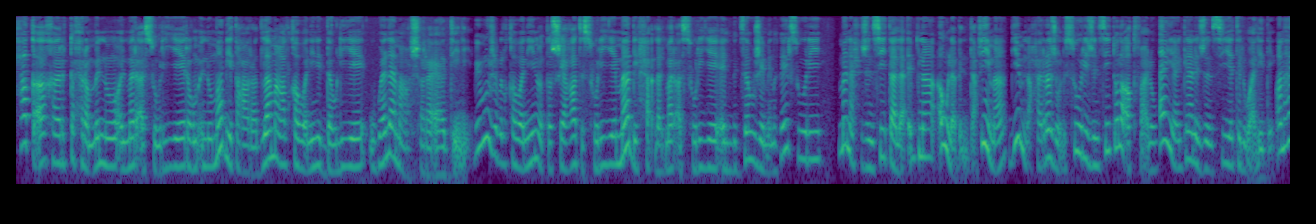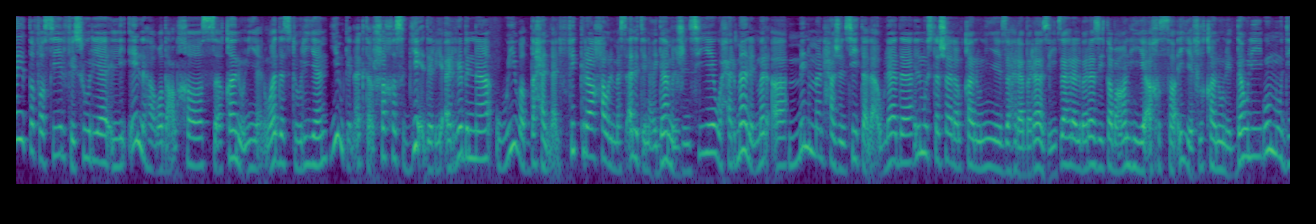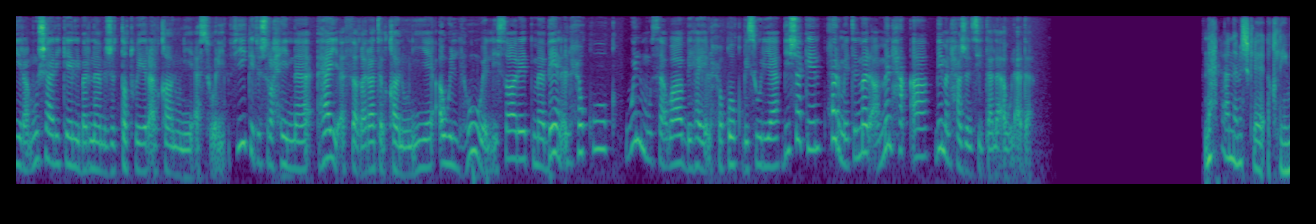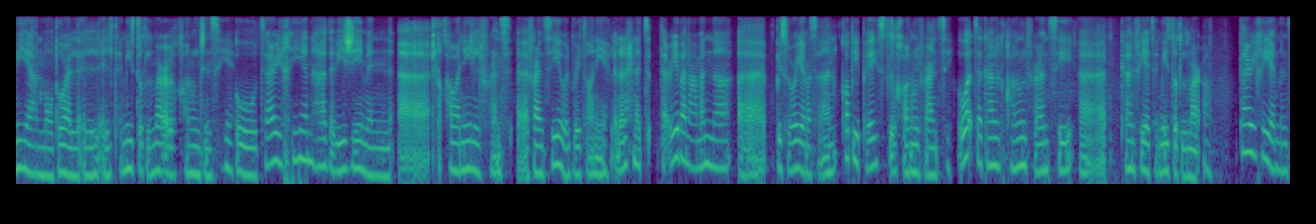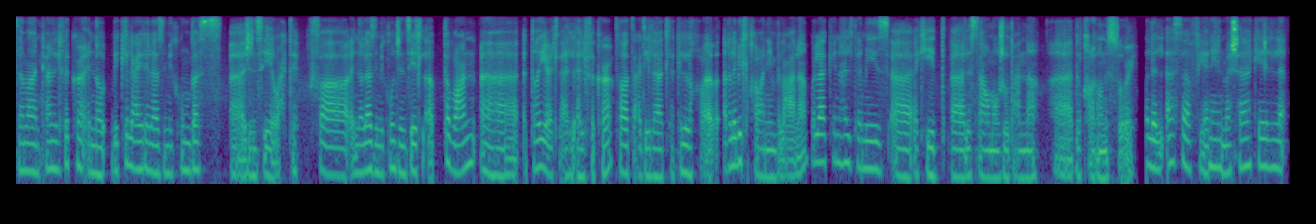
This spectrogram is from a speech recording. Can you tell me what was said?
حق آخر تحرم منه المرأة السورية رغم أنه ما بيتعارض لا مع القوانين الدولية ولا مع الشرائع الدينية. بموجب القوانين والتشريعات السورية ما بيحق للمرأة السورية المتزوجة من غير سوري منح جنسيتها لابنها أو لبنتها فيما بيمنح الرجل السوري جنسيته لأطفاله أيا كانت جنسية الوالدة. عن هاي التفاصيل في سوريا اللي إلها وضع الخاص قانونيا ودستوريا يمكن أكثر شخص بيقدر يقرب لنا ويوضح لنا الفكرة حول مسألة انعدام الجنسية وحرمان المرأة من منح جنسيتها لأولادها المستشارة القانونية زهرة برازي. زهرة البرازي طبعا هي أخصائية في القانون الدولي ومديرة مشاركة لبرنامج التطوير القانوني السوري. فيك تشرحي لنا هاي الثغرات القانونية أو الهوة اللي صارت ما بين الحقوق والمساواة بهاي الحقوق بسوريا بشكل حرمة المرأة من حقها بمنح جنسيتها لأولادها نحن عندنا مشكلة إقليمية عن موضوع التمييز ضد المرأة بالقانون الجنسية وتاريخيا هذا بيجي من آه، القوانين الفرنسية والبريطانية لأنه نحن تقريبا عملنا آه، بسوريا مثلا copy paste للقانون الفرنسي ووقتها كان القانون الفرنسي آه، كان فيها تمييز ضد المرأة. تاريخيا من زمان كان الفكرة إنه بكل عيلة لازم يكون بس آه، جنسية واحدة. فإنه لازم يكون جنسية الأب. طبعا آه، تغيرت الفكرة. صارت تعديلات لكل أغلبية القوانين بالعالم. ولكن هالتمييز آه، أكيد لسه موجود عنا بالقانون السوري. للأسف يعني المشاكل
